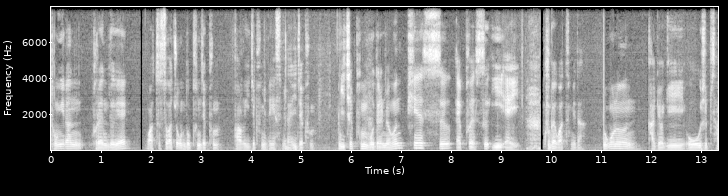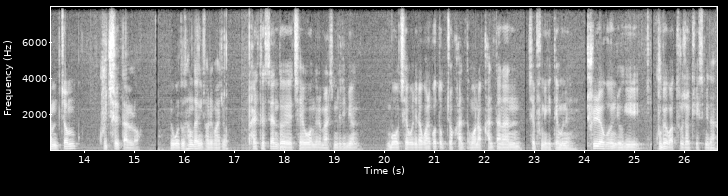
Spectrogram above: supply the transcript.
동일한 브랜드의 와트수가 조금 높은 제품. 바로 이 제품이 되겠습니다. 이 제품. 이 제품 모델명은 PSFS2A 900와트입니다. 요거는 가격이 53.97달러. 요것도 상당히 저렴하죠 벨트 샌더의 재원을 말씀드리면 뭐 재원이라고 할 것도 없죠. 간- 워낙 간단한 제품이기 때문에 출력은 여기 900와트로 적혀 있습니다.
